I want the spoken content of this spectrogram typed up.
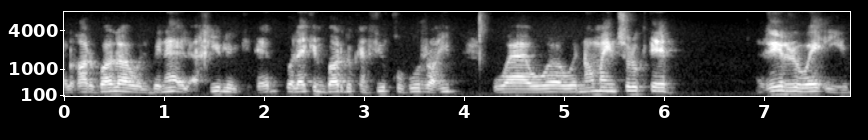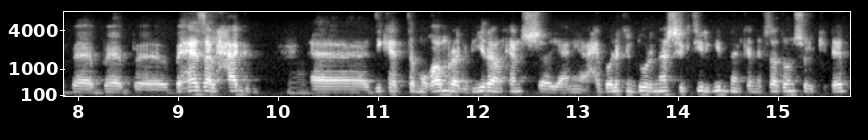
الغربلة والبناء الأخير للكتاب ولكن برضو كان فيه قبول رهيب وإن هم ينشروا كتاب غير روائي بهذا الحجم. آه دي كانت مغامرة كبيرة ما كانش يعني أحب أقول لك إن دور نشر كتير جدا كان نفسها تنشر الكتاب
